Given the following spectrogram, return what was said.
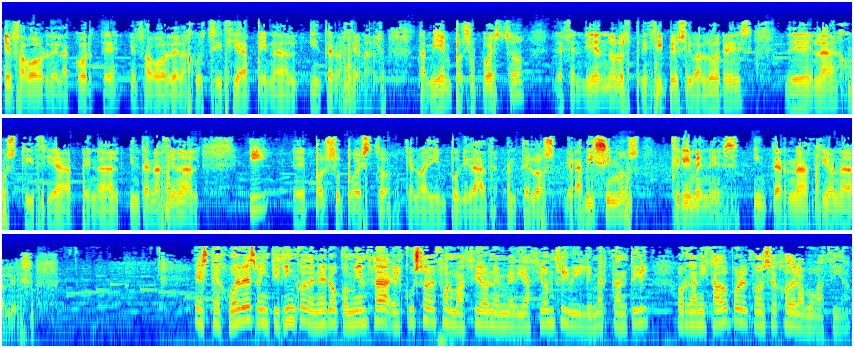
en favor de la Corte, en favor de la justicia penal internacional. También, por supuesto, defendiendo los principios y valores de la justicia penal internacional y, eh, por supuesto, que no haya impunidad ante los gravísimos crímenes internacionales este jueves 25 de enero comienza el curso de formación en mediación civil y mercantil organizado por el Consejo de la Abogacía.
